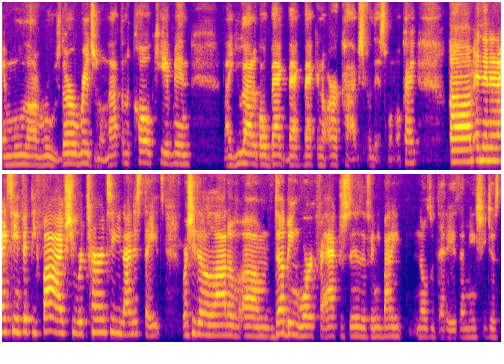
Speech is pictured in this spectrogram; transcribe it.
and Moulin Rouge, the original, not the Nicole Kidman. Like you got to go back, back, back in the archives for this one, okay? Um, and then in 1955, she returned to the United States where she did a lot of um, dubbing work for actresses. If anybody knows what that is, I mean, she just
